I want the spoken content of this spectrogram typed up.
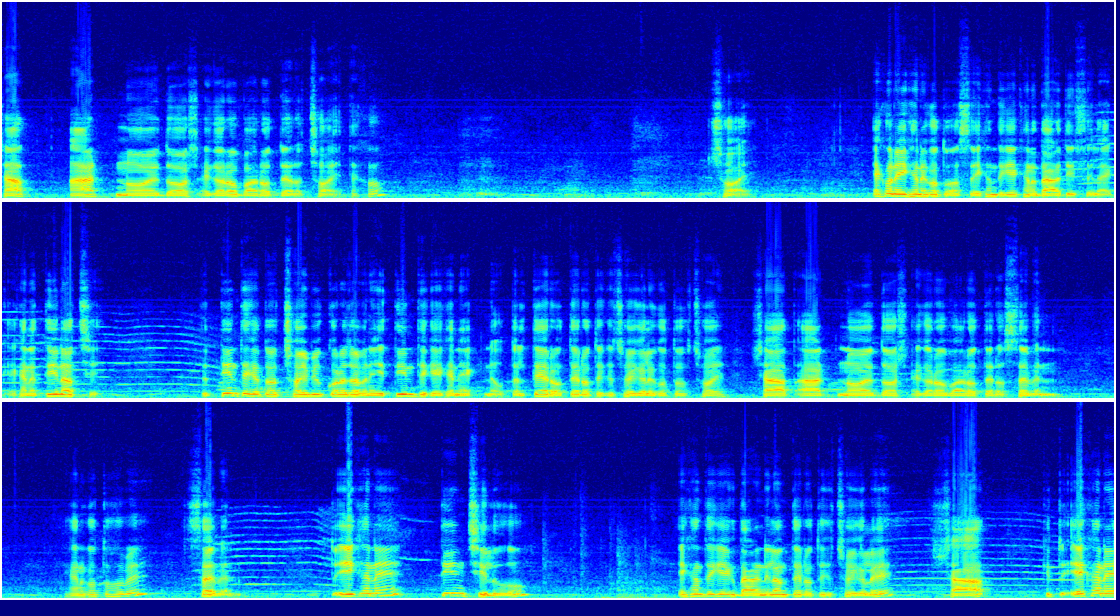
সাত, আট, নয়, দশ, এগারো, বারো, তেরো, ছয়। দেখো। ছয়। এখন এখানে কত আছে? এখান থেকে এখানে দাঁড়া দিয়েছিল এক এখানে তিন আছে। তো তিন থেকে তো ছয় বিয়োগ করা যাবে না। এই তিন থেকে এখানে এক নাও। তাহলে তেরো। তেরো থেকে ছয় গেলে কত? ছয়। সাত, আট, নয়, দশ, এগারো, বারো, তেরো, সেভেন। এখানে কত হবে? সেভেন। তো এইখানে তিন ছিল। এখান থেকে এক দাঁড় নিলাম, তেরো থেকে ছয় গেলে সাত। কিন্তু এখানে,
